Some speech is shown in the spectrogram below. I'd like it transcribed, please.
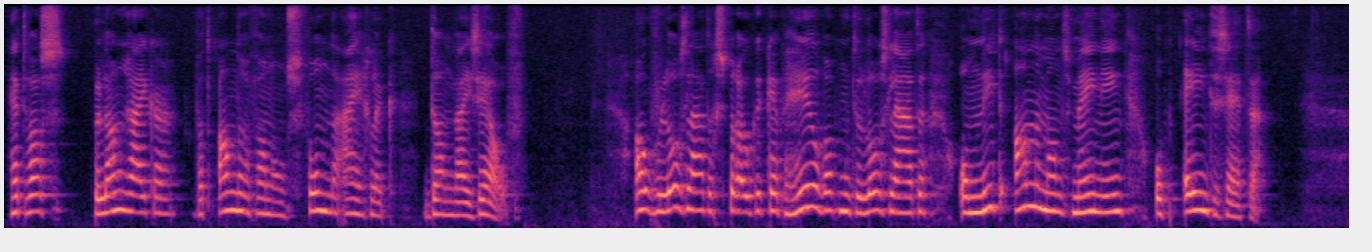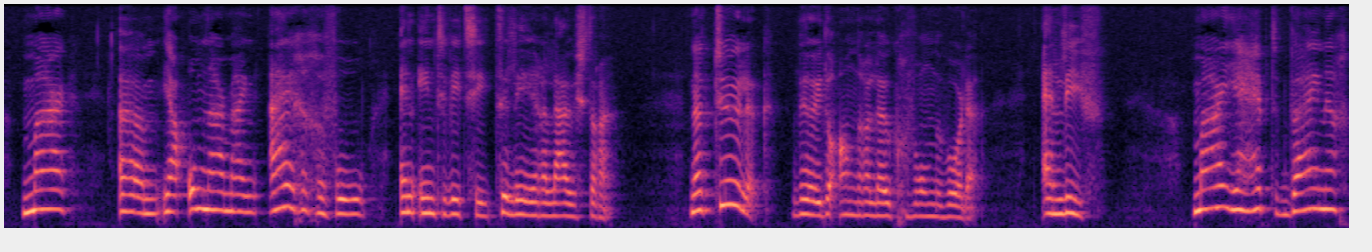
Het was belangrijker wat anderen van ons vonden eigenlijk dan wij zelf. Over loslaten gesproken, ik heb heel wat moeten loslaten om niet andermans mening op één te zetten. Maar um, ja, om naar mijn eigen gevoel en intuïtie te leren luisteren. Natuurlijk wil je door anderen leuk gevonden worden en lief. Maar je hebt weinig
